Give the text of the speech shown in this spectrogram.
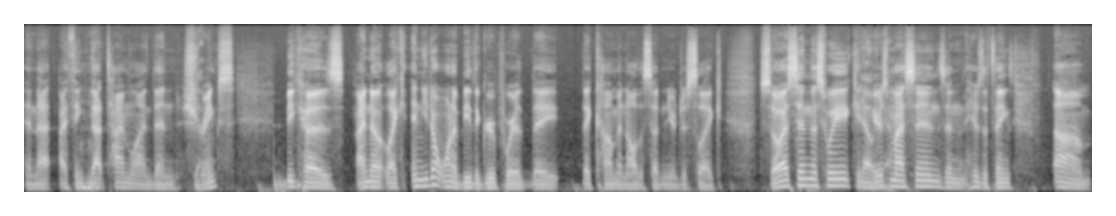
and that I think that timeline then shrinks because I know, like, and you don't want to be the group where they they come and all of a sudden you're just like, so I sin this week, and Oh, here's yeah. my sins, and here's the things. Um,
